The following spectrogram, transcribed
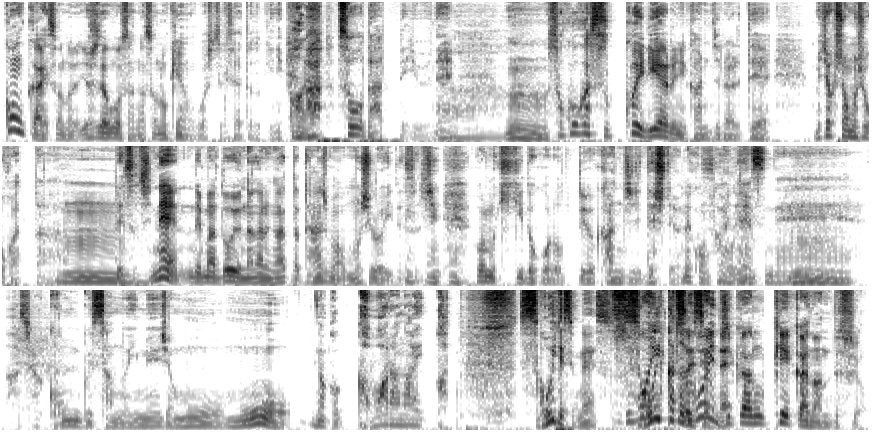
今回その吉田剛さんがその件をご指摘された時に、あそうだっていうね、うん、そこがすっごいリアルに感じられてめちゃくちゃ面白かったですしね。で、まあ、どういう流れがあったって話も面白いですし、これも聞きどころっていう感じでしたよね今回ね。ね、あじゃあコングさんのイメージはもうもうなんか変わらないか。すごいですよね。すごい方ですよね。すごい時間経過なんですよ。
